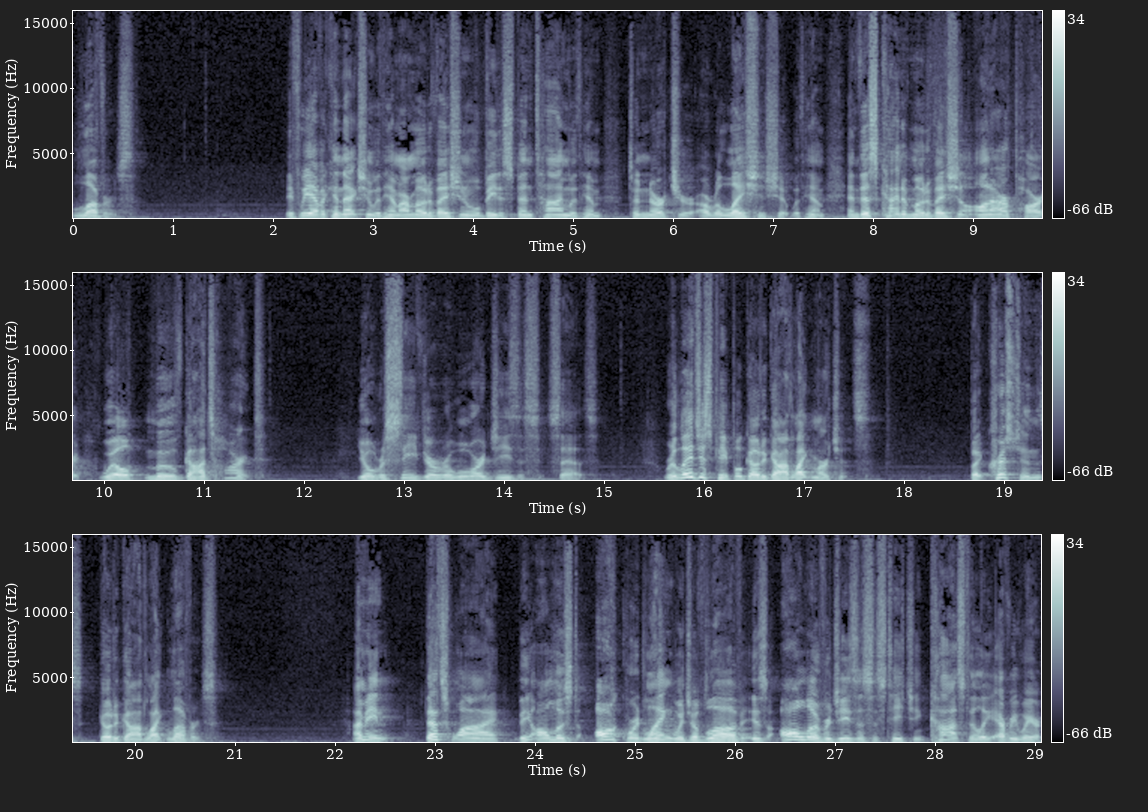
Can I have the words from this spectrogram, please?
lovers. If we have a connection with Him, our motivation will be to spend time with Him, to nurture a relationship with Him. And this kind of motivation on our part will move God's heart. You'll receive your reward, Jesus says. Religious people go to God like merchants, but Christians go to God like lovers. I mean, that's why the almost awkward language of love is all over Jesus' teaching, constantly everywhere,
